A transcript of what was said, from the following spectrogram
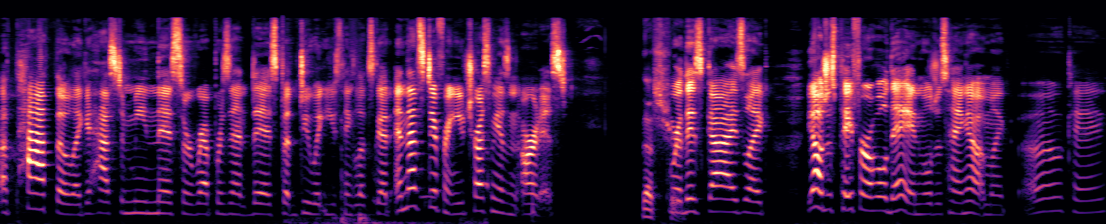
a path though, like it has to mean this or represent this, but do what you think looks good, and that's different. You trust me as an artist. That's true. Where this guy's like, yeah, I'll just pay for a whole day and we'll just hang out. I'm like, okay.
